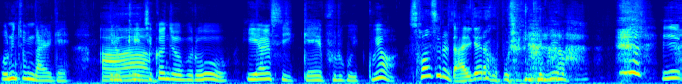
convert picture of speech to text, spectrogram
오른쪽 날개 이렇게 아, 직관적으로 이해할 수 있게 부르고 있고요. 선수를 날개라고 부르는군요. 이제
